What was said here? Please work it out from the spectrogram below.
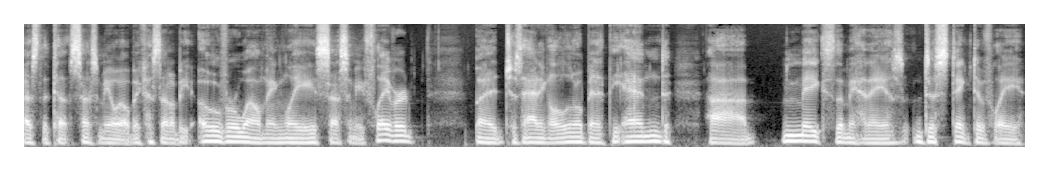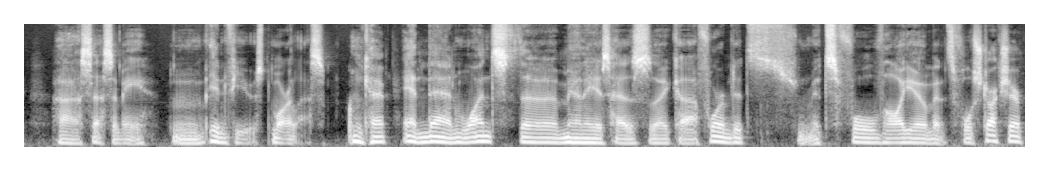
as the sesame oil because that'll be overwhelmingly sesame flavored. But just adding a little bit at the end uh, makes the mayonnaise distinctively uh, sesame mm, infused, more or less. Okay, and then once the mayonnaise has like uh, formed its its full volume and its full structure,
